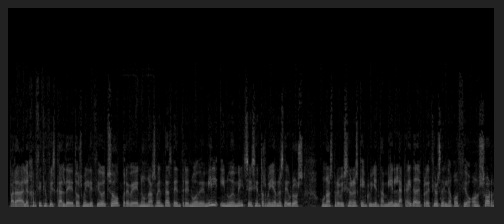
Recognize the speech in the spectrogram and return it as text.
Para el ejercicio fiscal de 2018 prevén unas ventas de entre 9.000 y 9.600 millones de euros, unas previsiones que incluyen también la caída de precios del negocio onshore,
